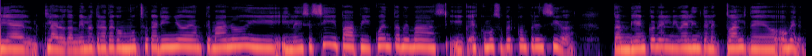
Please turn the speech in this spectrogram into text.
ella, claro, también lo trata con mucho cariño de antemano y, y le dice, sí, papi, cuéntame más. Y es como súper comprensiva, también con el nivel intelectual de Homero.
